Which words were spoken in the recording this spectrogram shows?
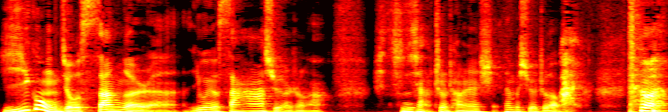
一共就三个人，一共就仨学生啊。你想正常人谁他妈学这玩意儿，对吧？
